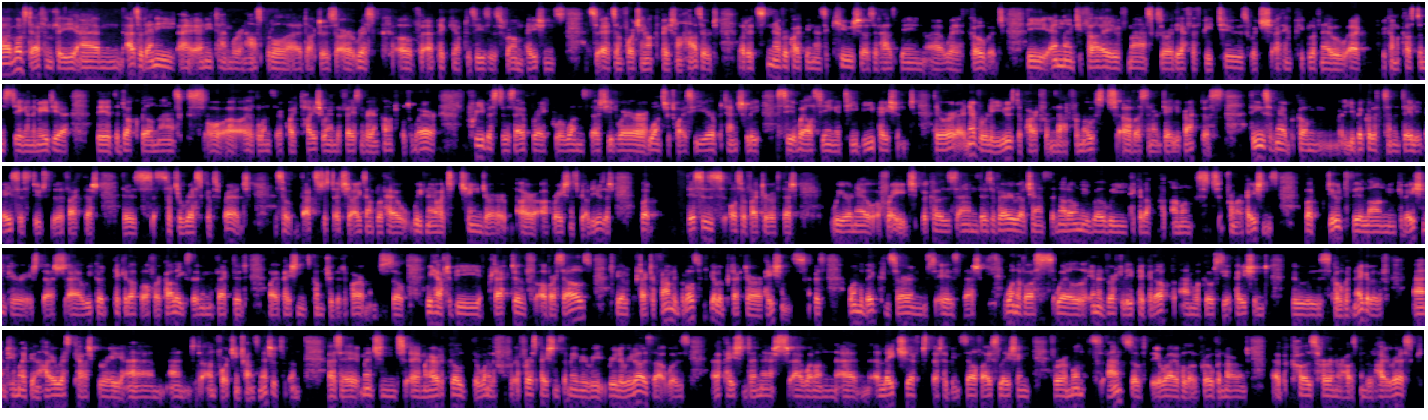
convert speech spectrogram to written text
Uh, most definitely. Um, as with any uh, any time we're in hospital, uh, doctors are at risk of uh, picking up diseases from patients. It's, it's unfortunately an occupational hazard, but it's never quite been as acute as it has been uh, with COVID. The N95 masks or the FFP2s, which I think people have now uh, become accustomed to seeing in the media, the, the duckbill masks or the ones that are quite tight around the face and very uncomfortable to wear. Previous to this outbreak were ones that you'd wear once or twice a year, potentially see while seeing a TB patient. They were never really used apart from that for most of us in our daily practice. These have now become ubiquitous on a daily basis due to the fact that there's such a risk of spread. So that's just an example of how we've now had to change our, our operations to be able to use it. But this is also a factor of that we are now afraid because um, there's a very real chance that not only will we pick it up amongst from our patients, but due to the long incubation period, that uh, we could pick it up off our colleagues that have been infected by a patient that's come through the department. So we have to be protective of ourselves to be able to protect our family, but also to be able to protect our patients. Because one of the big concerns is that one of us will inadvertently pick it up and will go see a patient who is COVID negative and who might be in a high risk category um, and unfortunately transmitted to them. As I mentioned in my article, the, one of the f- first patients that made me re- really realize that was a patient I met uh, while on a, a late shift that had been self isolating for a month advance of the arrival of COVID in Ireland uh, because her and her husband were at high risk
